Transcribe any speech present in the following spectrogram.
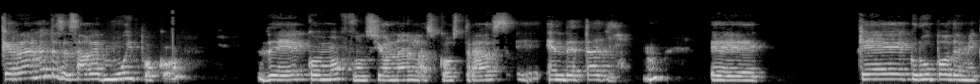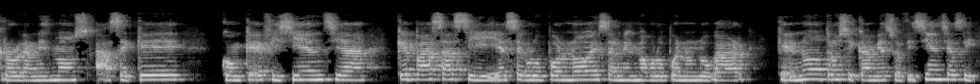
que realmente se sabe muy poco de cómo funcionan las costras eh, en detalle. ¿no? Qué grupo de microorganismos hace qué, con qué eficiencia, qué pasa si ese grupo no es el mismo grupo en un lugar que en otro, si cambia su eficiencia, si,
